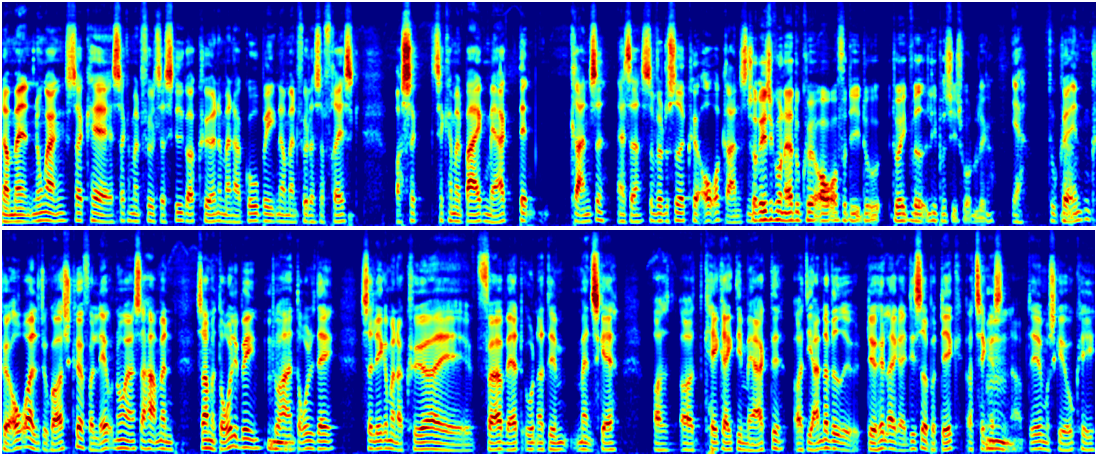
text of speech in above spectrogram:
når man nogle gange, så kan, så kan man føle sig skide godt kørende, man har gode ben, og man føler sig frisk, og så, så kan man bare ikke mærke den grænse, altså så vil du sidde og køre over grænsen. Så risikoen er, at du kører over, fordi du, du ikke ved lige præcis, hvor du ligger? Ja, du kan ja. enten køre over, eller du kan også køre for lavt. Nogle gange så har man, så har man dårlige ben, mm. du har en dårlig dag, så ligger man og kører øh, 40 watt under det, man skal, og, og kan ikke rigtig mærke det. Og de andre ved jo, det er jo heller ikke rigtigt, de sidder på dæk og tænker mm. sådan, det er måske okay.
